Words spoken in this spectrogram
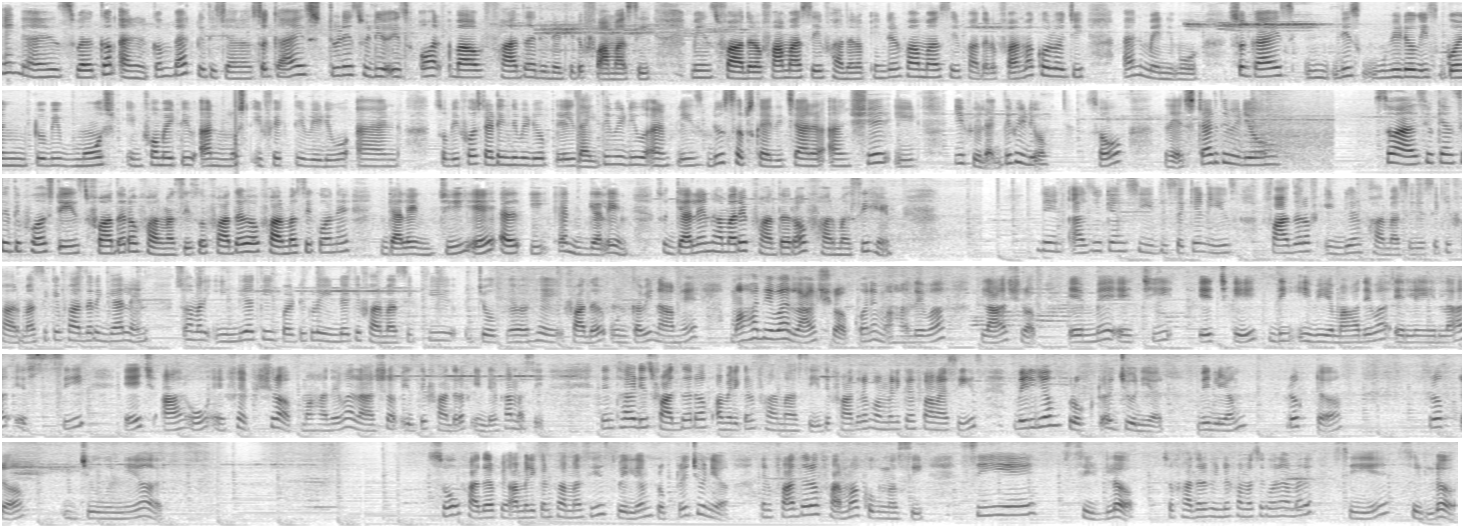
hey guys welcome and welcome back to the channel so guys today's video is all about father related to pharmacy means father of pharmacy father of indian pharmacy father of pharmacology and many more so guys this video is going to be most informative and most effective video and so before starting the video please like the video and please do subscribe the channel and share it if you like the video so let's start the video so as you can see the first is father of pharmacy so father of pharmacy कौन है Galen G A L E N Galen so Galen हमारे father of pharmacy है then as you can see the second is father of Indian pharmacy जैसे कि pharmacy के father है Galen so हमारे India के पर्टिकुलर इंडिया के pharmacy की जो है फादर उनका भी नाम है महादेवा लाल श्रॉफ कौन है Mahadeva Lal Shroff M A H E HADEVA Mahadeva LALSCHROFF Shroff Mahadeva Lal Shroff is the father of Indian pharmacy. Then third is father of American pharmacy. The father of American pharmacy is William Proctor Jr. William Proctor Jr. So, father of American pharmacy is William Proctor Jr. Then father of pharmacognosy, C.A. Sidler. So father of Indian pharmacy कौन है हमारे C A Sidler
